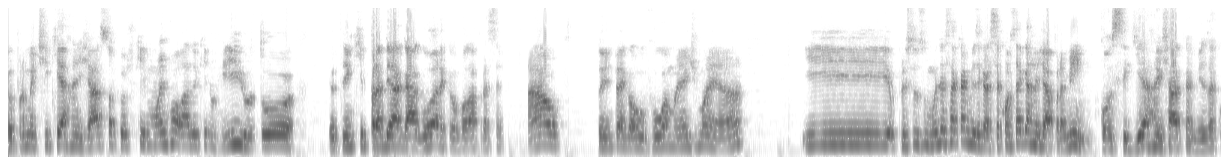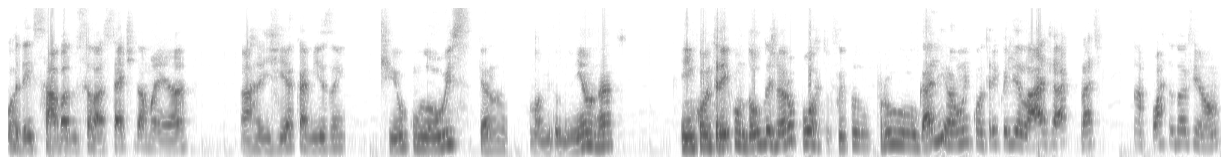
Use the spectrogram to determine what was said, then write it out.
Eu prometi que ia arranjar, só que eu fiquei mal enrolado aqui no Rio. Eu, tô, eu tenho que ir pra BH agora, que eu vou lá pra Semifinal. Tô indo pegar o voo amanhã de manhã. E eu preciso muito dessa camisa, cara. Você consegue arranjar pra mim? Consegui arranjar a camisa. Acordei sábado, sei lá, sete da manhã. Arranjei a camisa em tio com Louis, que era o nome do menino, né? E encontrei com o Douglas no aeroporto. Fui pro, pro Galeão, encontrei com ele lá, já praticamente na porta do avião.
